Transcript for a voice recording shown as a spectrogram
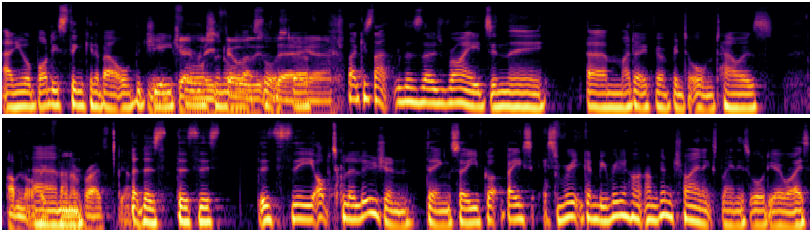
and your body's thinking about all the G force and all that sort of there, stuff. yeah. Like, is that there's those rides in the? Um, I don't know if you've ever been to Alton Towers. I'm not a big fan Um, of rides to be honest. But there's there's this it's the optical illusion thing. So you've got base. It's going to be really hard. I'm going to try and explain this audio wise.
